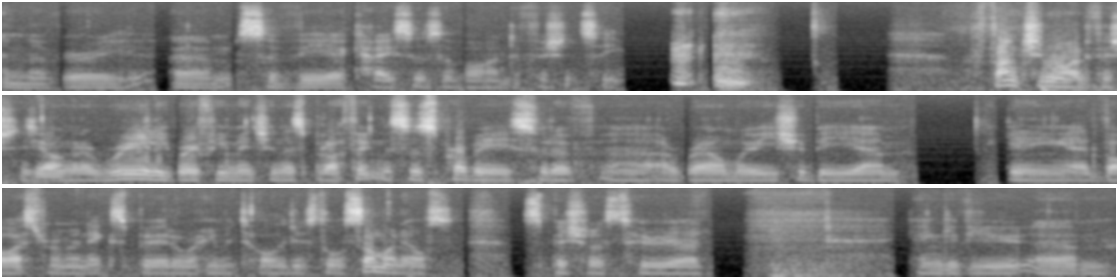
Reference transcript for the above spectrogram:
in the very um, severe cases of iron deficiency. Functional iron deficiency, I'm going to really briefly mention this, but I think this is probably sort of uh, a realm where you should be um, getting advice from an expert or a hematologist or someone else, specialist who uh, can give you um,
